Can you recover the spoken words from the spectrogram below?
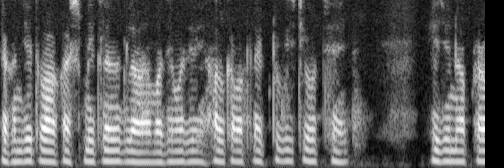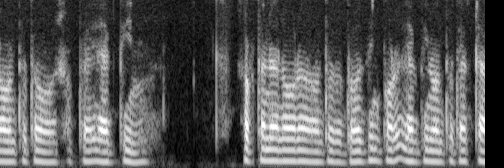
এখন যেহেতু আকাশ মেঘলা মেঘলা, মাঝে মাঝে হালকা পাতলা একটু বৃষ্টি হচ্ছে, এই জন্য আপনারা অন্তত সপ্তাহে একদিন, সপ্তাহে না অন্তত দশ দিন পর একদিন অন্তত একটা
